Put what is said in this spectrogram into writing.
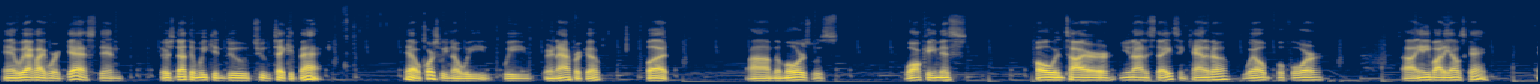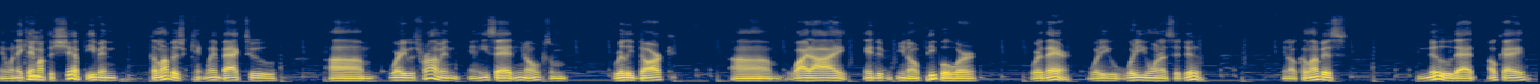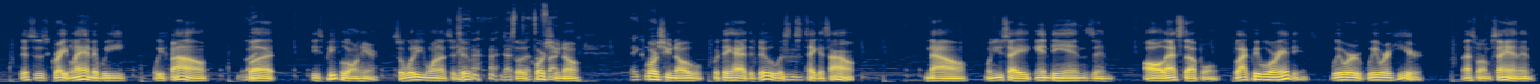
And we act like we're guests, then there's nothing we can do to take it back. Yeah, of course we know we we are in Africa, but um, the Moors was walking this whole entire United States and Canada well before uh, anybody else came. And when they came Mm. off the ship, even Columbus went back to um, where he was from, and and he said, you know, some really dark, um, wide-eyed, indiv- you know, people were were there. What do you What do you want us to do? You know, Columbus knew that okay, this is great land that we we found, Right. but these people on here. So what do you want us to do? that's, so that's of course you know, of course you know what they had to do was to Mhm. take us out. Now, when you say Indians and all that stuff, well, black people were Indians. We were we were here. That's what I'm saying. And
